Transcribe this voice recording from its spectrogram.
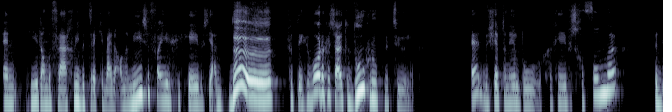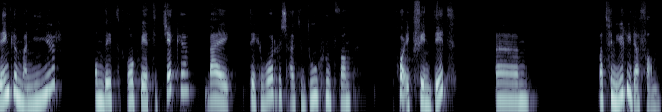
En hier dan de vraag, wie betrek je bij de analyse van je gegevens? Ja, de vertegenwoordigers uit de doelgroep natuurlijk. dus je hebt een heleboel gegevens gevonden. Bedenk een manier om dit ook weer te checken bij vertegenwoordigers uit de doelgroep van, goh, ik vind dit. Um, wat vinden jullie daarvan?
